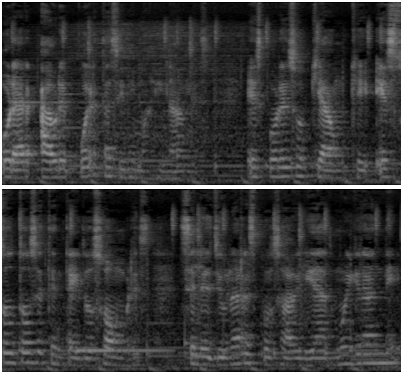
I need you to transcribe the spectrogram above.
Orar abre puertas inimaginables. Es por eso que aunque estos 272 hombres se les dio una responsabilidad muy grande,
